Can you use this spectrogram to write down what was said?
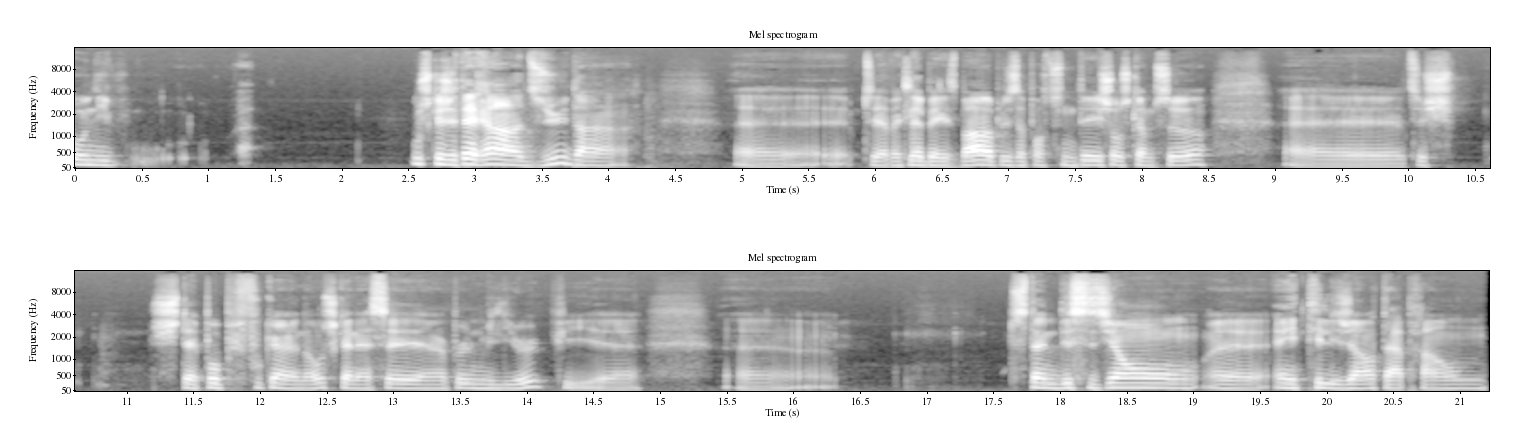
au niveau où ce que j'étais rendu dans euh, avec le baseball, plus d'opportunités, choses comme ça. Euh, je n'étais pas plus fou qu'un autre. Je connaissais un peu le milieu. Puis c'était une décision intelligente à prendre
